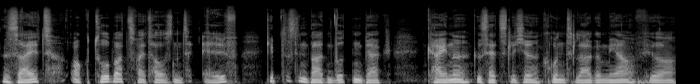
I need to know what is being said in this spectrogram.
Seit Oktober 2011 gibt es in Baden-Württemberg keine gesetzliche Grundlage mehr für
